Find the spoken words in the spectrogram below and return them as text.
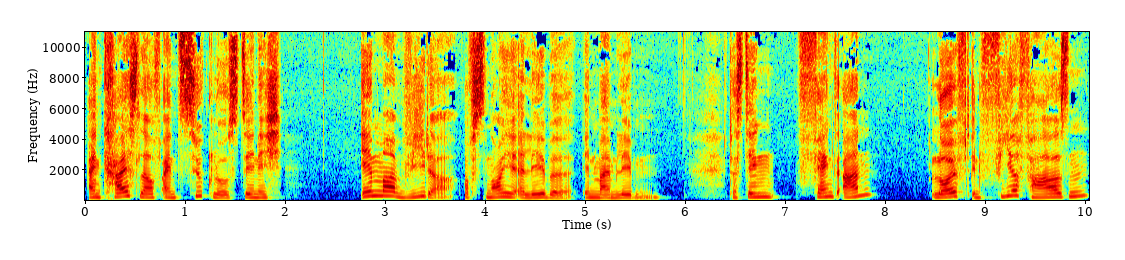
Ein Kreislauf, ein Zyklus, den ich immer wieder aufs Neue erlebe in meinem Leben. Das Ding fängt an, läuft in vier Phasen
